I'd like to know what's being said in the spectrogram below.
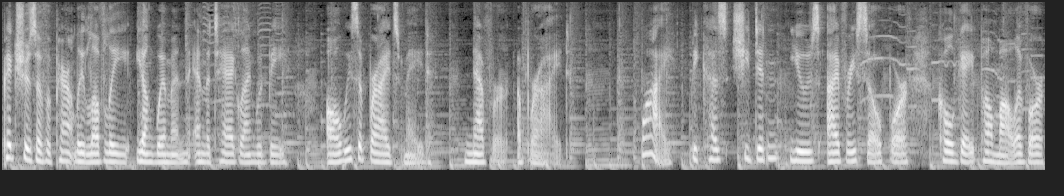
pictures of apparently lovely young women, and the tagline would be always a bridesmaid, never a bride. Why? Because she didn't use ivory soap or Colgate Palmolive or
